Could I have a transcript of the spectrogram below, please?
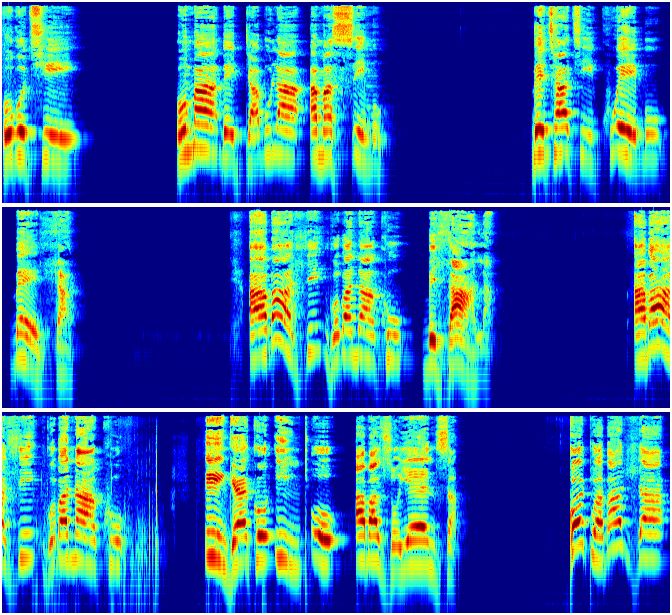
ukuthi uma bedabula amasimu bethathi ikhwebu bedla. Abadli ngoba nakhu bedlala. Abadli ngoba nakhu ingekho into abazoyenza. Kodwa badla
